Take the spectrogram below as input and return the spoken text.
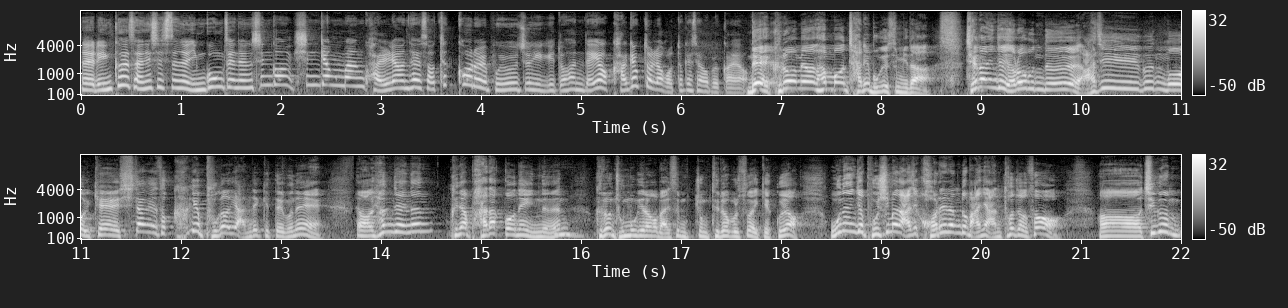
네, 링크 제니시스는 인공지능 신경, 신경망 관련해서 특허를 보유 중이기도 한데요. 가격 전략 어떻게 세워볼까요? 네, 그러면 한번 자리 보겠습니다. 제가 이제 여러분들 아직은 뭐 이렇게 시장에서 크게 부각이 안 됐기 때문에 어, 현재는 그냥 바닥권에 있는 그런 종목이라고 말씀 좀 드려볼 수가 있겠고요. 오늘 이제 보시면 아직 거래량도 많이 안 터져서 어, 지금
